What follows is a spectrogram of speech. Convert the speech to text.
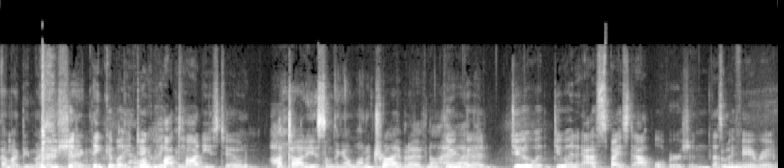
That might be my new You should thing. think about That doing hot good. toddies too. hot toddy is something I want to try, but I have not They're had. good. Do do an a spiced apple version. That's my favorite.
